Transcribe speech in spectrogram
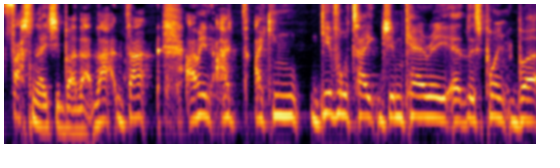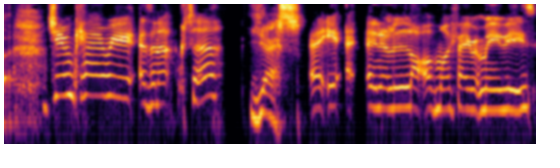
fascinated by that. That that I mean, I I can give or take Jim Carrey at this point, but Jim Carrey as an actor. Yes, uh, in a lot of my favorite movies,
